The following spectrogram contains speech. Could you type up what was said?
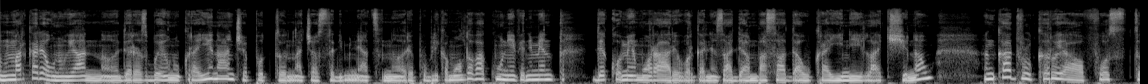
Marcarea unui an de război în Ucraina a început în această dimineață în Republica Moldova cu un eveniment de comemorare organizat de ambasada Ucrainei la Chișinău, în cadrul căruia a fost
